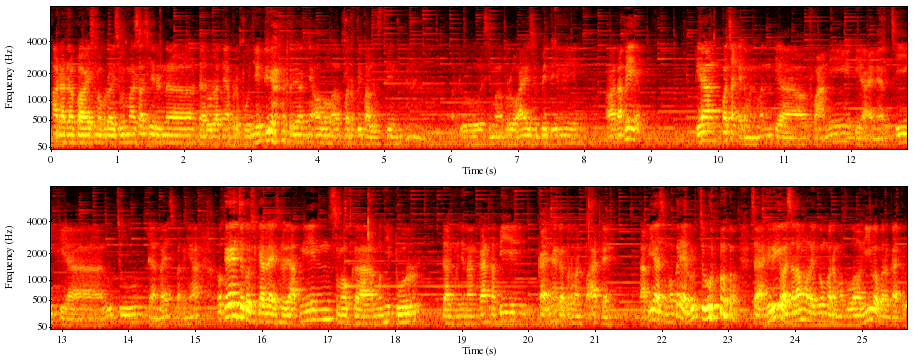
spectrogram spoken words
Ada-ada baik sama Bro Speed. Masa sirene daruratnya berbunyi dia teriaknya Allah Akbar Free Palestine. Aduh, si Mabro Speed ini. Ah, tapi dia kocak ya teman-teman dia funny dia energi dia lucu dan lain sebagainya oke cukup sekian reaksi dari admin semoga menghibur dan menyenangkan tapi kayaknya nggak bermanfaat deh tapi ya semoga ya lucu saya akhiri wassalamualaikum warahmatullahi wabarakatuh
